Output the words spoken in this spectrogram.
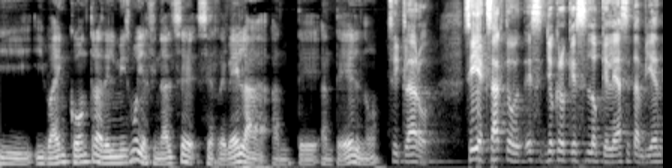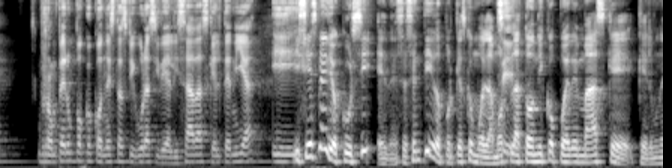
Y, y, va en contra de él mismo y al final se, se revela ante, ante él, ¿no? Sí, claro. Sí, exacto. Es, yo creo que es lo que le hace también romper un poco con estas figuras idealizadas que él tenía. Y, y sí es medio cursi en ese sentido, porque es como el amor platónico puede más que, que, una,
